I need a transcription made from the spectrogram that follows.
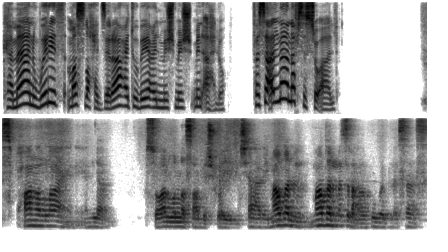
كمان ورث مصلحة زراعة وبيع المشمش من أهله. فسألناه نفس السؤال. سبحان الله يعني لا سؤال والله صعب شوي مشاعري. ما ضل ما ضل مزرعة هو بالأساس.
